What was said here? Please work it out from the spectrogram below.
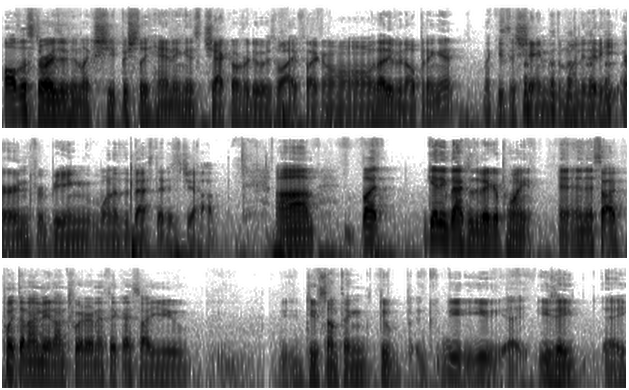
All the stories of him like sheepishly handing his check over to his wife, like oh, without even opening it, like he's ashamed of the money that he earned for being one of the best at his job. Um, but getting back to the bigger point, and, and it's a point that I made on Twitter, and I think I saw you do something. Do you, you uh, use a, a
